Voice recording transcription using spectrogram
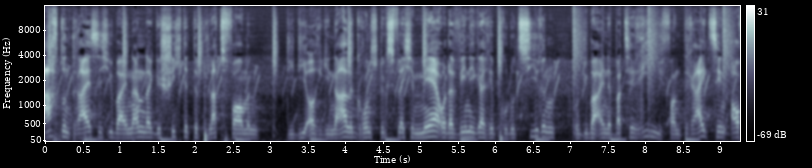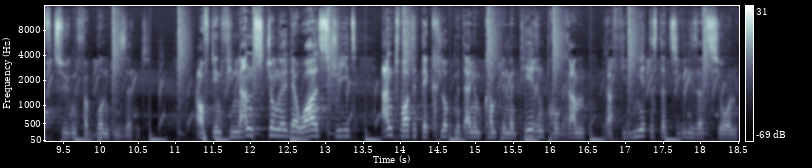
38 übereinander geschichtete Plattformen, die die originale Grundstücksfläche mehr oder weniger reproduzieren und über eine Batterie von 13 Aufzügen verbunden sind. Auf den Finanzdschungel der Wall Street antwortet der Club mit einem komplementären Programm raffiniertester Zivilisation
